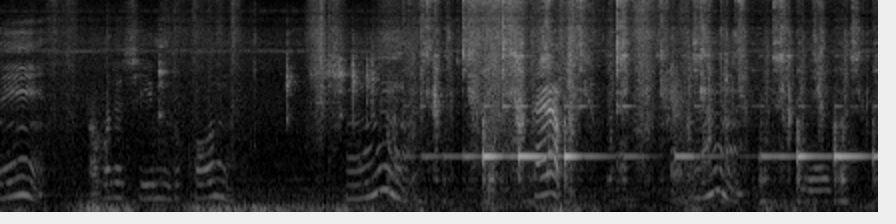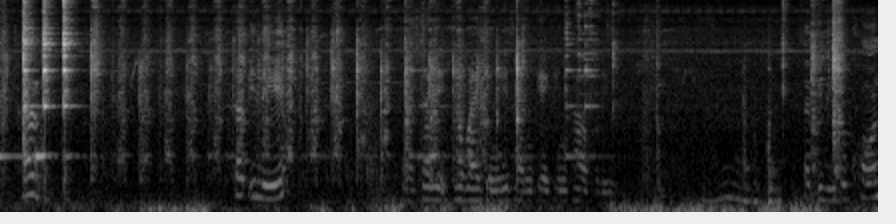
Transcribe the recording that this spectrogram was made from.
นี่ เราก็จะชิมทุกคน อืม อีหลีมาจริตเข้าไปตรงนี้สังเกตกินข้าวพอดีอืมแซ่บอีหลีทุกคน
